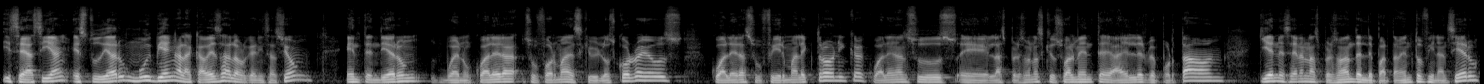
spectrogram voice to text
y se hacían, estudiaron muy bien a la cabeza de la organización, entendieron, bueno, cuál era su forma de escribir los correos, cuál era su firma electrónica, cuáles eran sus, eh, las personas que usualmente a él les reportaban, quiénes eran las personas del departamento financiero,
